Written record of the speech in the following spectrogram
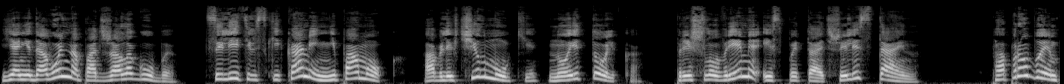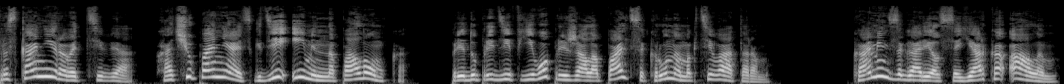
Я недовольно поджала губы. Целительский камень не помог, облегчил муки, но и только. Пришло время испытать Шелестайн. Попробуем просканировать тебя. Хочу понять, где именно поломка. Предупредив его, прижала пальцы к рунам-активаторам. Камень загорелся ярко-алым,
